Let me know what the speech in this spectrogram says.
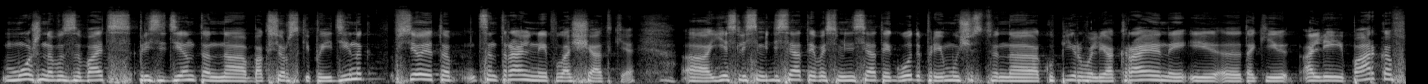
можно вызывать президента на боксерский поединок. Все это центральные площадки. А, если 70-е, 80-е годы преимущественно оккупировали окраины и э, такие аллеи парков,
